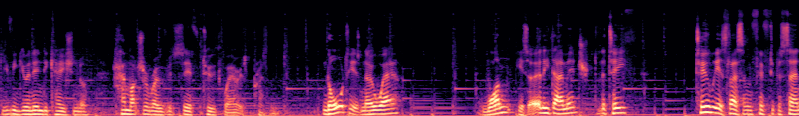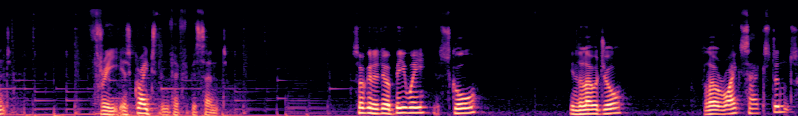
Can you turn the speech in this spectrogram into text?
giving you an indication of how much erosive tooth wear is present. Naught is nowhere. One is early damage to the teeth. Two is less than 50%. Three is greater than 50%. So we're going to do a BWE score in the lower jaw, the lower right sextant,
